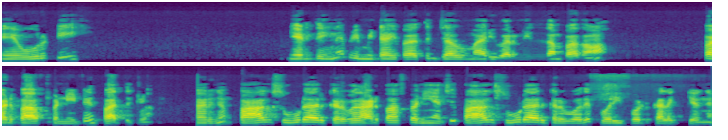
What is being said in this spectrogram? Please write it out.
இதை உருட்டி எடுத்தீங்கன்னா இப்படி மிட்டாய் பார்த்து ஜவ் மாதிரி வரணும் இதுதான் பதம். அடுப்பு ஆஃப் பண்ணிட்டு பார்த்துக்கலாம் பாருங்க. பாகு சூடா இருக்கிற போது அடுப்பு ஆஃப் பண்ணியாச்சு. பாகு சூடா இருக்கிற போதே பொறி போட்டு கலக்கிக்கோங்க.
